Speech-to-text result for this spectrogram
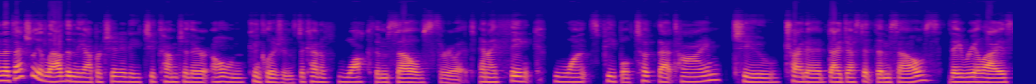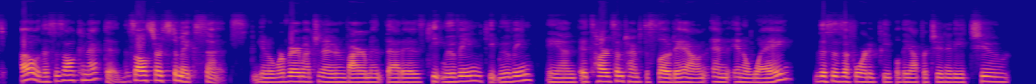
And that's actually allowed them the opportunity to come to their own conclusions, to kind of walk themselves through it. And I think once people took that time to try to digest it themselves, they realized, oh, this is all connected. This all starts to make sense. You know, we're very much in an environment that is keep moving, keep moving. And it's hard sometimes to slow down. And in a way, this has afforded people the opportunity to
